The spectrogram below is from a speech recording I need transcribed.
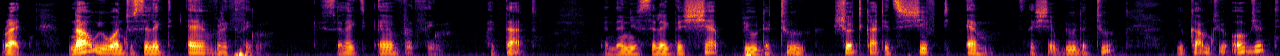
Right. Now we want to select everything select everything like that and then you select the shape builder tool. Shortcut it's shift m it's the shape builder tool. You come to your object.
